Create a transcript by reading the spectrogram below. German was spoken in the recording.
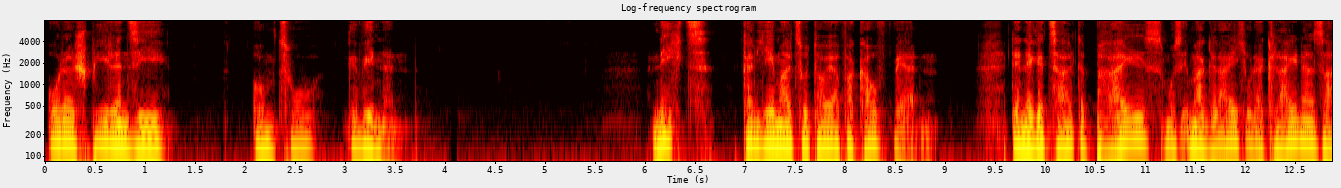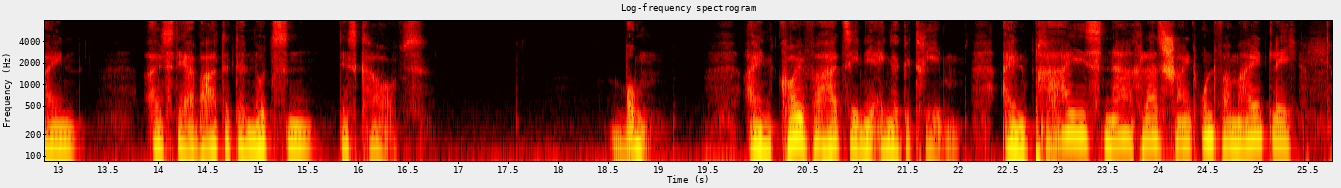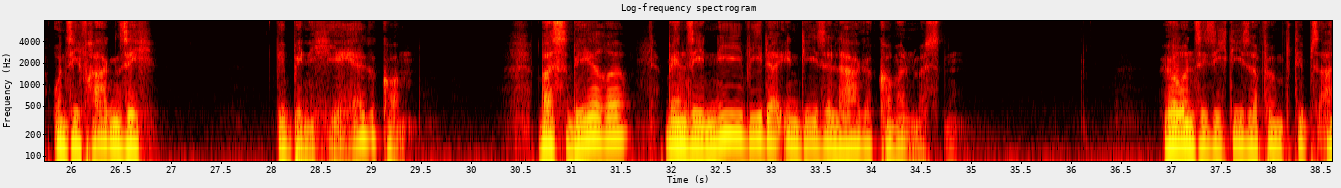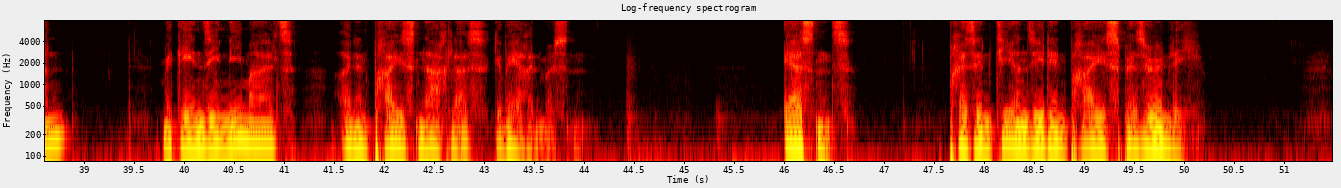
oder spielen Sie, um zu gewinnen? Nichts kann jemals zu teuer verkauft werden denn der gezahlte Preis muss immer gleich oder kleiner sein als der erwartete Nutzen des Kaufs. Bumm. Ein Käufer hat sie in die Enge getrieben. Ein Preisnachlass scheint unvermeidlich, und sie fragen sich, wie bin ich hierher gekommen? Was wäre, wenn sie nie wieder in diese Lage kommen müssten? Hören Sie sich diese fünf Tipps an mit denen sie niemals einen Preisnachlass gewähren müssen. Erstens. Präsentieren Sie den Preis persönlich.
